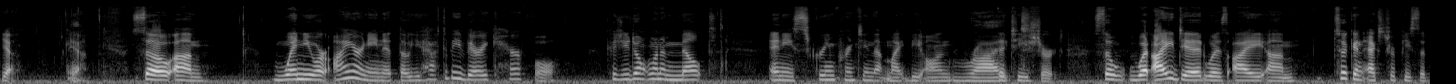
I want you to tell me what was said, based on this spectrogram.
yeah, yeah. So um, when you are ironing it, though, you have to be very careful because you don't want to melt any screen printing that might be on the T-shirt. So what I did was I um, took an extra piece of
